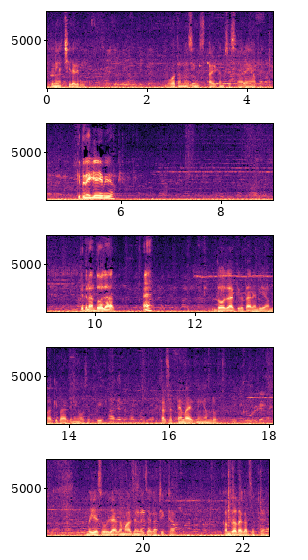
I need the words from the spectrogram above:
कितनी अच्छी लग रही है। बहुत अमेजिंग आइटम्स है सारे यहाँ पे। कितने की है ये भैया? कितना, दो हज़ार? हैं? दो हज़ार की बता रहे हैं भैया, बाकी बार्गेनिंग हो सकती। है कर सकते हैं बार्गेनिंग हम लोग। भैया से हो जाएगा मार्जिन लग जाएगा ठीक ठाक कम ज़्यादा कर सकते हैं।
